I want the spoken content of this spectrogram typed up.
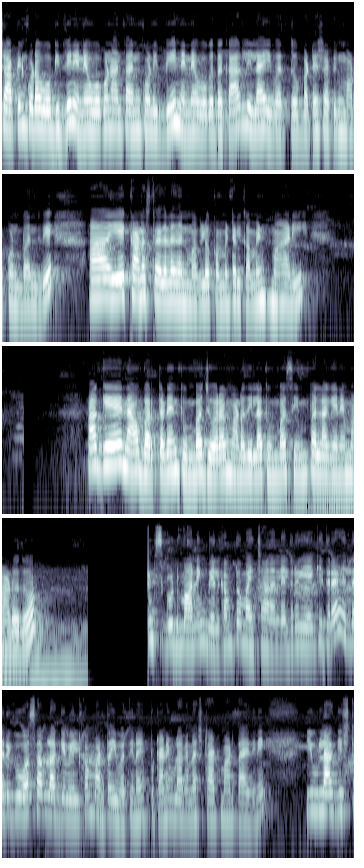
ಶಾಪಿಂಗ್ ಕೂಡ ಹೋಗಿದ್ವಿ. ನೆನ್ನೆ ಹೋಗೋಣ ಅಂತ ಅಂದ್ಕೊಂಡಿದ್ವಿ ನೆನ್ನೆ ಹೋಗೋದಕ್ಕಾಗಲಿಲ್ಲ ಇವತ್ತು ಬಟ್ಟೆ ಶಾಪಿಂಗ್ ಮಾಡ್ಕೊಂಡು ಬಂದ್ವಿ. ಹೇಗೆ ಕಾಣಿಸ್ತಾ ಇದ್ದಾಳೆ ನನ್ನ ಮಗಳು? ಕಮೆಂಟಲ್ಲಿ ಕಮೆಂಟ್ ಮಾಡಿ. ಹಾಗೆ ನಾವು ಬರ್ತಡೇನ ತುಂಬ ಜೋರಾಗಿ ಮಾಡೋದಿಲ್ಲ ತುಂಬ ಸಿಂಪಲ್ಲಾಗೇ ಮಾಡೋದು. Friends good morning welcome to my channel ಎಲ್ಲರೂ ಹೇಗಿದ್ರೆ ಎಲ್ಲರಿಗೂ ಹೊಸ ವ್ಲಾಗ್ಗೆ ವೆಲ್ಕಮ್ ಮಾಡ್ತಾ ಇವತ್ತಿನ ಈ ಪುಟಾಣಿ ವ್ಲಾಗನ್ನು ಸ್ಟಾರ್ಟ್ ಮಾಡ್ತಾ ಇದ್ದೀನಿ. ಈ ವ್ಲಾಗ್ ಇಷ್ಟ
